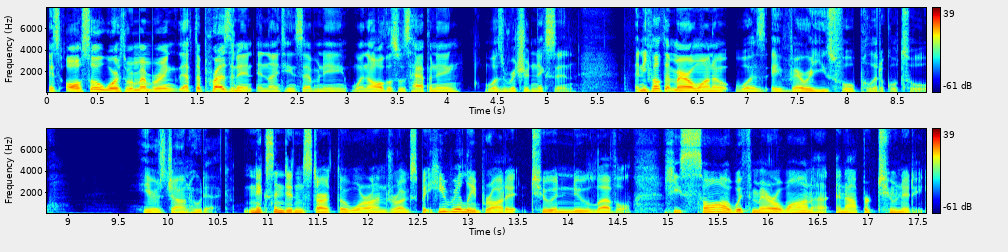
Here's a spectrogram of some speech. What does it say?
It's also worth remembering that the president in 1970, when all this was happening, was Richard Nixon. And he felt that marijuana was a very useful political tool. Here's John Hudak. Nixon didn't start the war on drugs, but he really brought it to a new level. He saw with marijuana an opportunity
